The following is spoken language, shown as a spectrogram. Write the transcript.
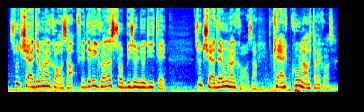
succede una cosa. Federico, adesso ho bisogno di te. Succede una cosa, che è ecco un'altra cosa.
